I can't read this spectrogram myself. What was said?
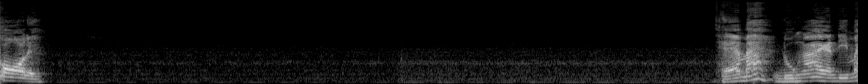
กอเลย แท้ไหมดูง่ายกันดีไหม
